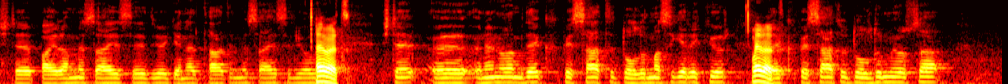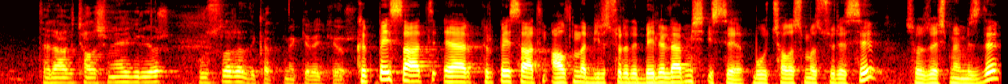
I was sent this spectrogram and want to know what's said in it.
işte bayram mesaisi diyor, genel tatil mesaisi diyorlar. Evet. İşte e, önemli olan bir de 45 saati doldurması gerekiyor. Evet. Eğer 45 saati doldurmuyorsa telafi çalışmaya giriyor. Burslara dikkat etmek gerekiyor. 45 saat eğer 45 saatin altında bir sürede belirlenmiş ise bu çalışma süresi sözleşmemizde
